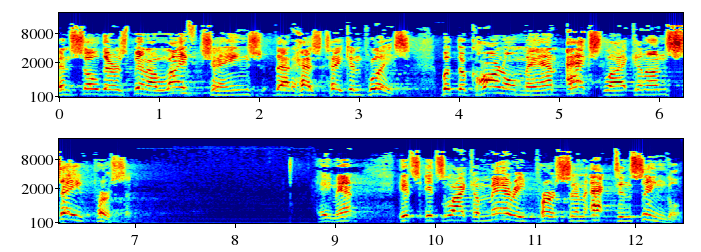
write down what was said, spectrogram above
And so there's been a life change that has taken place. But the carnal man acts like an unsaved person. Amen. It's, it's like a married person acting single.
